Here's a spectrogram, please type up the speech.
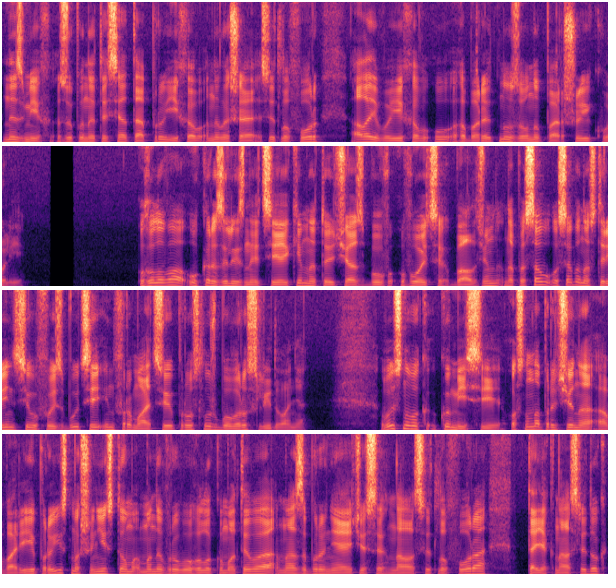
не зміг зупинитися та проїхав не лише світлофор, але й виїхав у габаритну зону першої колії. Голова Укрзалізниці, яким на той час був Войцех Балджин, написав у себе на сторінці у Фейсбуці інформацію про службове розслідування. Висновок комісії. Основна причина аварії проїзд машиністом маневрового локомотива на забороняючий сигнал світлофора та як наслідок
